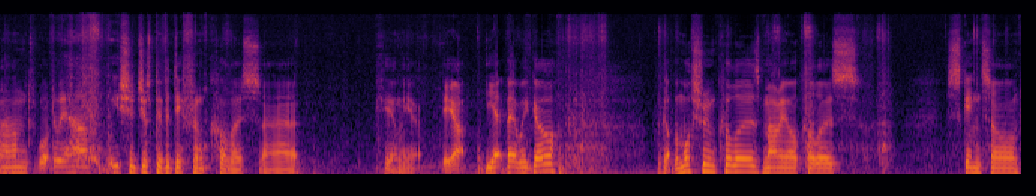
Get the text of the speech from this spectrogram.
And what do we have? We should just be the different colours. Uh, come here. Yeah, yeah, there we go. We've got the mushroom colours, Mario colours, skin tone.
